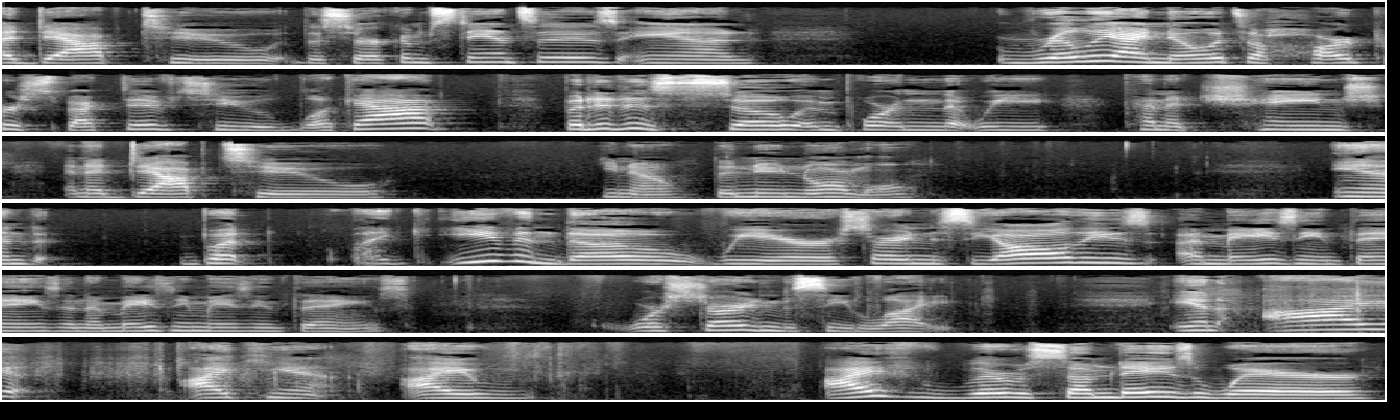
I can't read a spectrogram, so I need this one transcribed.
adapt to the circumstances and really I know it's a hard perspective to look at, but it is so important that we kind of change and adapt to, you know, the new normal. And but like even though we're starting to see all these amazing things and amazing amazing things, we're starting to see light. And I I can't I I there was some days where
